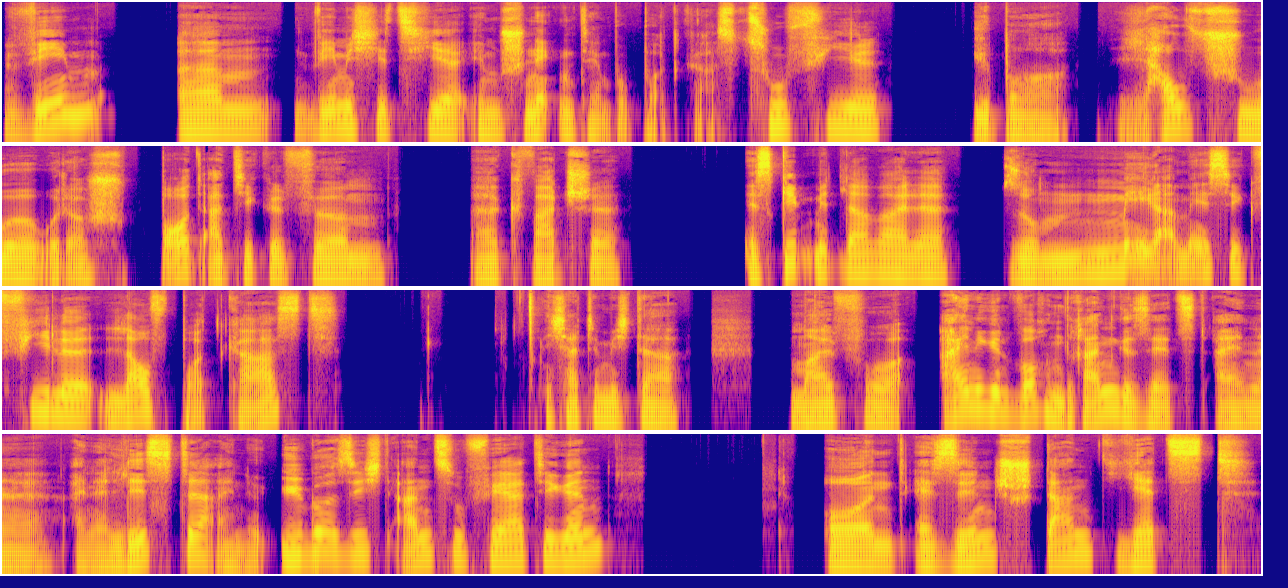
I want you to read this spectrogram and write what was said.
wem, ähm, wem ich jetzt hier im Schneckentempo-Podcast zu viel über Laufschuhe oder Sportartikelfirmen äh, quatsche. Es gibt mittlerweile so megamäßig viele Laufpodcasts. Ich hatte mich da mal vor einigen Wochen dran gesetzt, eine, eine Liste, eine Übersicht anzufertigen. Und es sind Stand jetzt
